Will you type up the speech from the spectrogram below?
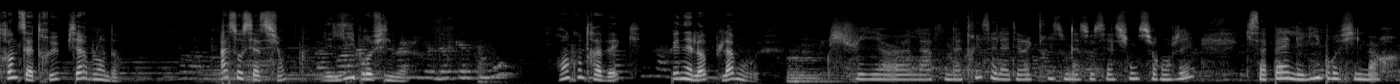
37 rue Pierre Blandin. Association Les Libres Filmeurs. Rencontre avec Pénélope Lamoureux. Je suis euh, la fondatrice et la directrice d'une association sur Angers qui s'appelle les Libres Filmeurs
